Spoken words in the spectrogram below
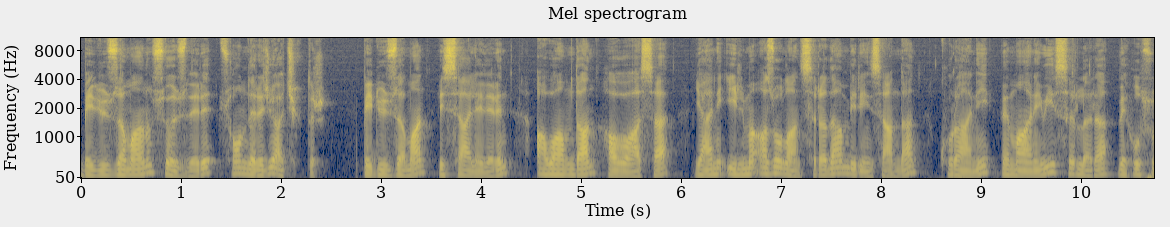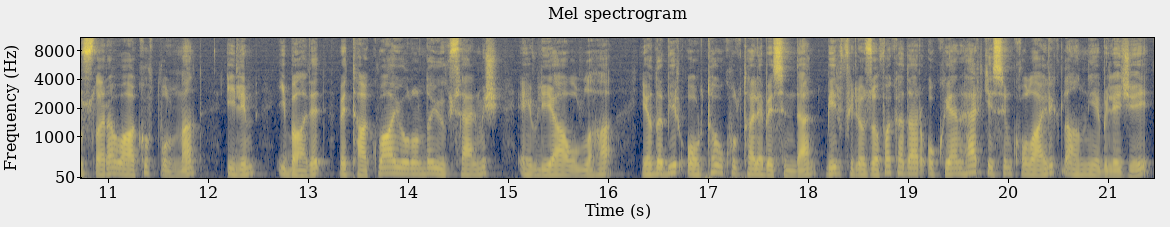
Bediüzzaman'ın sözleri son derece açıktır. Bediüzzaman risalelerin avamdan havvasa yani ilmi az olan sıradan bir insandan Kur'ani ve manevi sırlara ve hususlara vakıf bulunan ilim, ibadet ve takva yolunda yükselmiş Evliyaullah'a ya da bir ortaokul talebesinden bir filozofa kadar okuyan herkesin kolaylıkla anlayabileceği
